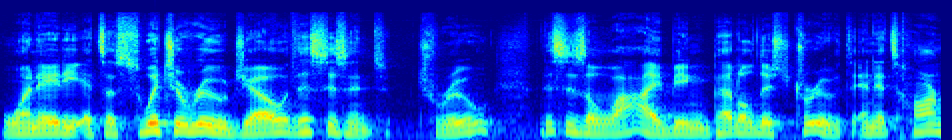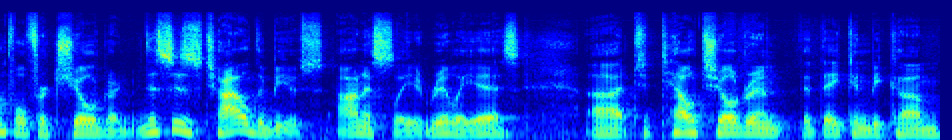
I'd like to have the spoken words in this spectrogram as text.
180. It's a switcheroo, Joe. This isn't true. This is a lie being peddled as truth, and it's harmful for children. This is child abuse, honestly. It really is. Uh, to tell children that they can become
